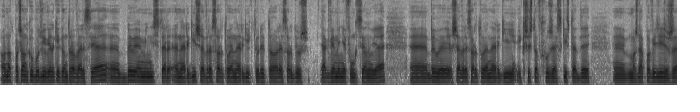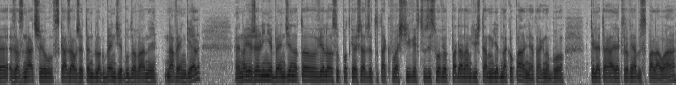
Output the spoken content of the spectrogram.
on od początku budził wielkie kontrowersje. E, Były minister energii, szef resortu energii, który to resort już, jak wiemy, nie funkcjonuje. E, Były szef resortu energii Krzysztof Tchórzewski, wtedy e, można powiedzieć, że zaznaczył, wskazał, że ten blok będzie budowany na węgiel. No jeżeli nie będzie, no to wiele osób podkreśla, że to tak właściwie w cudzysłowie odpada nam gdzieś tam jedna kopalnia, tak, no bo tyle ta elektrownia by spalała.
